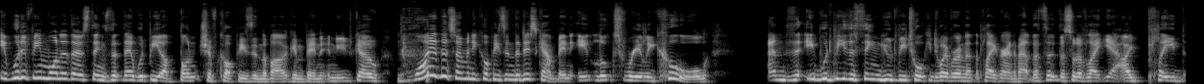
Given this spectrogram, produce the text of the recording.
it would have been one of those things that there would be a bunch of copies in the bargain bin and you'd go why are there so many copies in the discount bin it looks really cool and th- it would be the thing you'd be talking to everyone at the playground about the, the sort of like yeah i played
